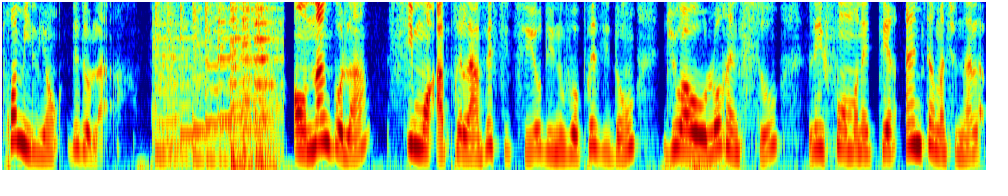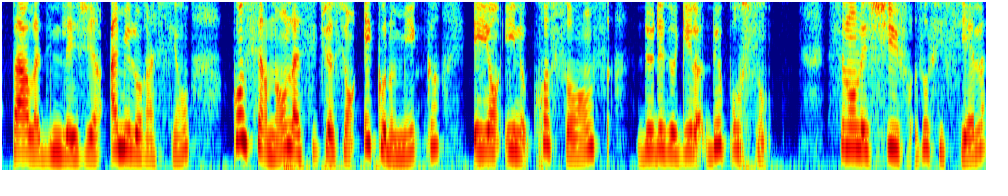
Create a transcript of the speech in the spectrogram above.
3 millions de dollars. En Angola, six mois après l'investiture du nouveau président Joao Lourenço, les fonds monétaires internationaux parlent d'une légère amélioration concernant la situation économique ayant une croissance de 2,2%. Selon les chiffres officiels,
